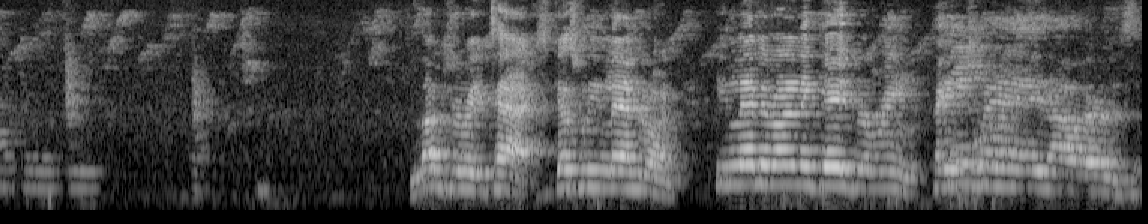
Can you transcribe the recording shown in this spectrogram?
I thought it was- Luxury tax. Guess what he landed on? He landed on an engagement ring. Pay Pay- twenty dollars.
